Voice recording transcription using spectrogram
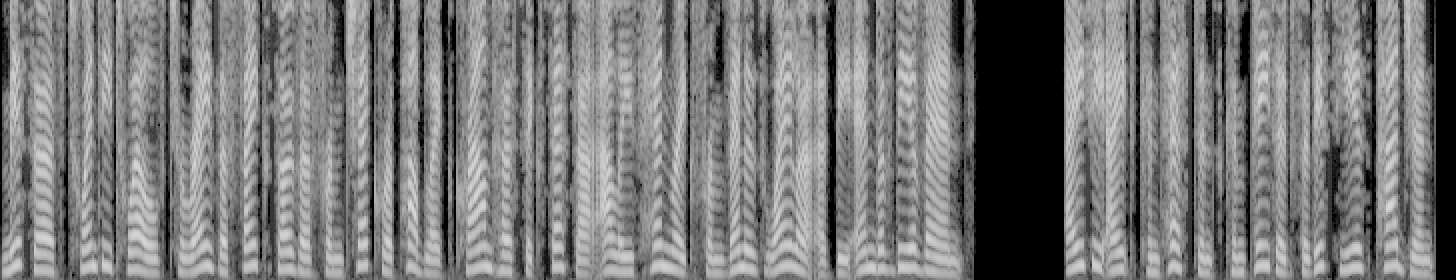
Miss Earth 2012 Tereza Fajksová from Czech Republic crowned her successor Alyz Henrich from Venezuela at the end of the event. 88 contestants competed for this year's pageant,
